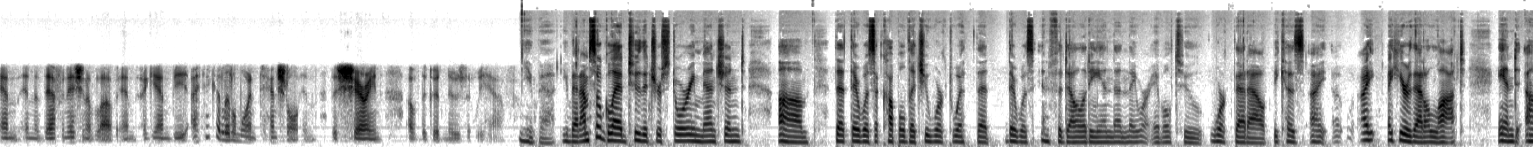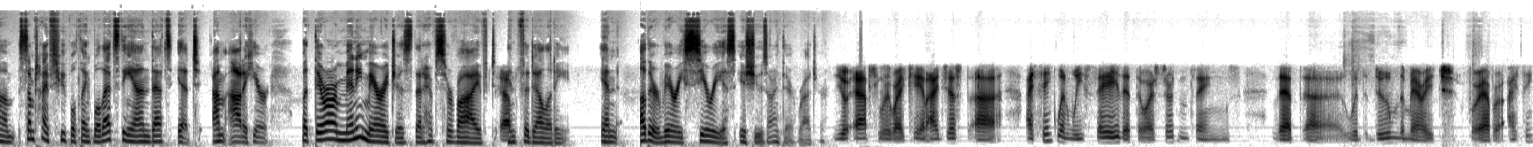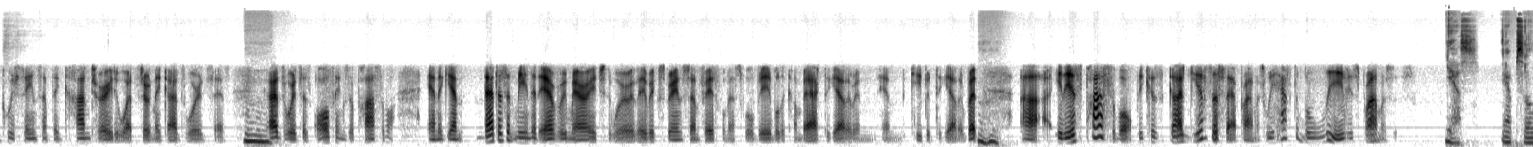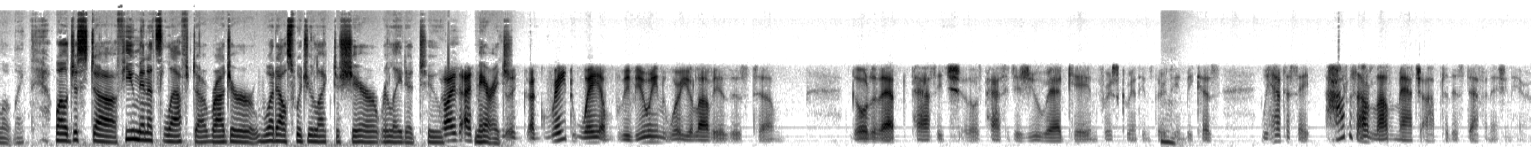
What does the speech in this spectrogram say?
and, and the definition of love. And again, be, I think, a little more intentional in the sharing of the good news that we have. You bet. You bet. I'm so glad, too, that your story mentioned um, that there was a couple that you worked with that there was infidelity, and then they were able to work that out because I I, I hear that a lot, and um, sometimes people think, well, that's the end, that's it, I'm out of here. But there are many marriages that have survived yep. infidelity and other very serious issues, aren't there, Roger? You're absolutely right, Kay. And I just uh, I think when we say that there are certain things that uh, would doom the marriage forever. I think we're saying something contrary to what certainly God's Word says. Mm-hmm. God's Word says all things are possible. And again, that doesn't mean that every marriage where they've experienced unfaithfulness will be able to come back together and, and keep it together. But mm-hmm. uh, it is possible because God gives us that promise. We have to believe His promises. Yes. Absolutely. Well, just uh, a few minutes left. Uh, Roger, what else would you like to share related to well, I, I marriage? A, a, great way of reviewing where your love is is to um, go to that passage, those passages you read, Kay, in 1 Corinthians 13, mm. because we have to say, how does our love match up to this definition here?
